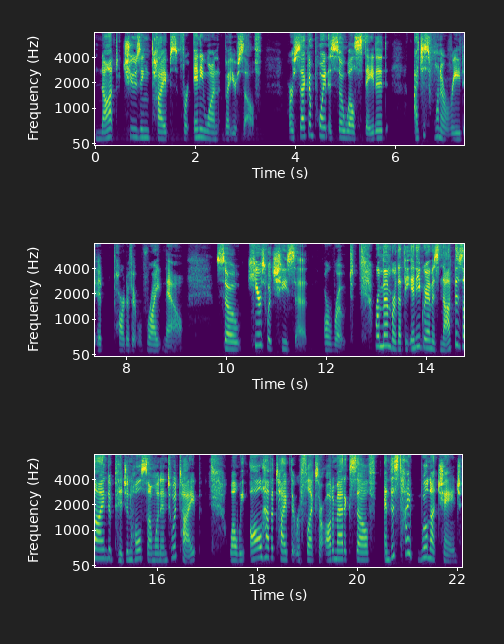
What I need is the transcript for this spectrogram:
not choosing types for anyone but yourself. Her second point is so well stated I just want to read it part of it right now. So here's what she said or wrote Remember that the Enneagram is not designed to pigeonhole someone into a type. While we all have a type that reflects our automatic self, and this type will not change,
